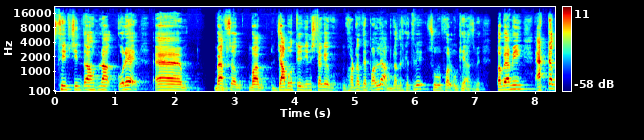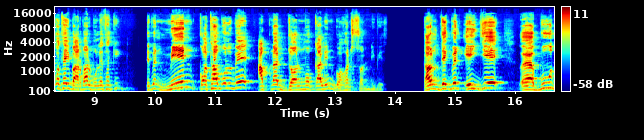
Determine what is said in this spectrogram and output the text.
স্থির চিন্তা ভাবনা করে ব্যবসা বা যাবতীয় জিনিসটাকে ঘটাতে পারলে আপনাদের ক্ষেত্রে শুভ ফল উঠে আসবে। তবে আমি একটা কথাই বারবার বলে থাকি, দেখবেন মেন কথা বলবে আপনার জন্মকালীন গহর সন্নিবেশ। কারণ দেখবেন এই যে বুধ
